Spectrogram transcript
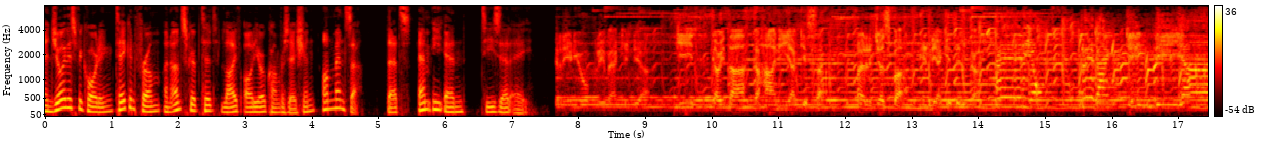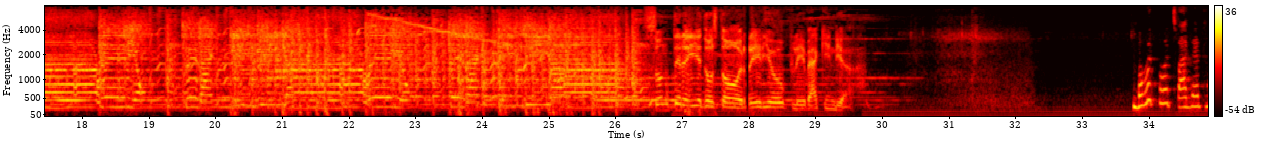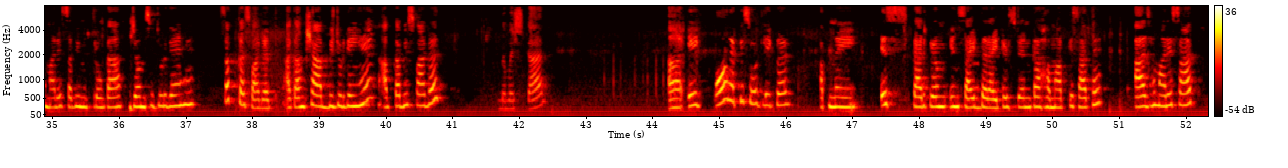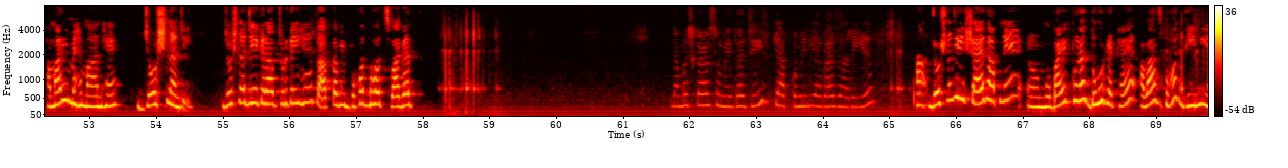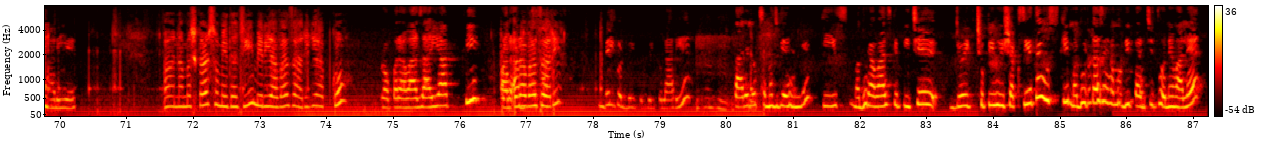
Enjoy this recording taken from an unscripted live audio conversation on Mensa. That's M E N T Z A. Radio playback India गीत कविता कहानी या किस्सा हर जज्बा India के दिल का radio playback India radio playback India radio playback India सुनते रहिए दोस्तों रेडियो प्लेबैक इंडिया बहुत बहुत स्वागत हमारे सभी मित्रों का जो हमसे जुड़ गए हैं। सबका स्वागत। आकांक्षा आप भी जुड़ गई हैं। आपका भी स्वागत। नमस्कार। अ, एक और एपिसोड लेकर अपने इस कार्यक्रम इनसाइड द राइटर्स डेन का हम आपके साथ हैं। आज हमारे साथ हमारी मेहमान हैं जोशना जी। जोशना जी अगर आप जुड़ गई हैं तो आपका भी बहुत बहुत स्वागत। नमस्कार सुमेधा जी क्या आपको मेरी आवाज़ आ रही है? हाँ जोशना जी शायद आपने मोबाइल थोड़ा दूर रखा है आवाज़ बहुत धीमी आ रही है। आ, नमस्कार सुमेधा जी मेरी आवाज़ आ रही है आपको? प्रॉपर आवाज़ आई है आपकी प्रॉपर आवाज़ आ रही? है बिल्कुल बिल्कुल बिल्कुल आ रही है। सारे लोग समझ गए होंगे कि इस मधुर आवाज़ के पीछे जो एक छुपी हुई शख्सियत है उसकी मधुरता से हम अभी परिचित होने वाले हैं।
